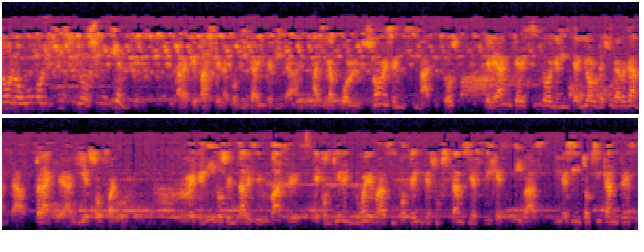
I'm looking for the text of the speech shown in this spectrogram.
solo un orificio sin dientes para que pase la comida y bebida hacia bolsones enzimáticos que le han crecido en el interior de su garganta, tráquea y esófago. Retenidos en tales envases que contienen nuevas y potentes sustancias digestivas y desintoxicantes,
